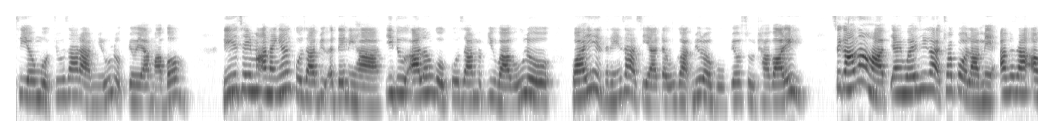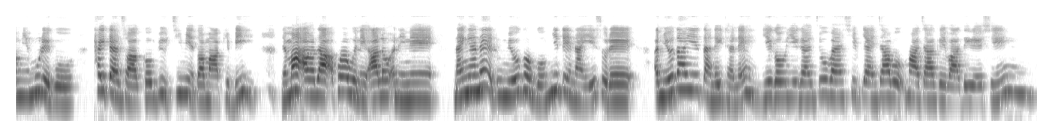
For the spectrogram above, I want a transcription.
စီယုံမှုစူးစမ်းတာမျိုးလို့ပြောရမှာပေါ့ ဒီအချိန်မှာနိုင်ငံကိုစားပြုအသင်းတွေဟာပြည်သူအလုံးကိုကိုစားမပြုပါဘူးလို့ဝါရင်သတင်းစာဆရာတဦးကမြို့တော်ကိုပြောဆိုထားပါတယ်စစ်ကောင်ဆောင်ဟာပြိုင်ပွဲကြီးကထွက်ပေါ်လာမဲ့အားကစားအောင်မြင်မှုတွေကိုထိုက်တန်စွာဂုဏ်ပြုကြီးမြင့်သွားမှာဖြစ်ပြီးမြမအားကစားအဖွဲ့ဝင်တွေအားလုံးအနေနဲ့နိုင်ငံနဲ့လူမျိုးကုန်ကိုမြင့်တင်နိုင်ရေးဆိုတဲ့အမျိုးသားရေးတန်ဋိဌာန်နဲ့ရေကုန်ရေကန်ကြိုးပမ်းရှိပြိုင်ကြဖို့မှာကြားခဲ့ပါသေးတယ်ရှင်။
